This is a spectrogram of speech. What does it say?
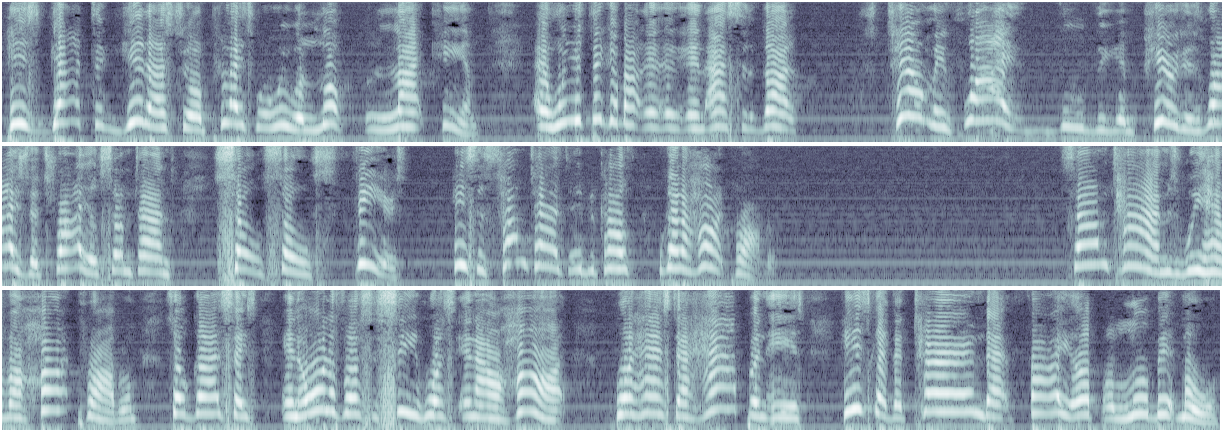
He's got to get us to a place where we will look like Him. And when you think about it, and I said, God, tell me why do the impurities, why is the trial sometimes so, so fierce? He says, sometimes it's because we got a heart problem. Sometimes we have a heart problem. So God says, in order for us to see what's in our heart, what has to happen is he's got to turn that fire up a little bit more.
